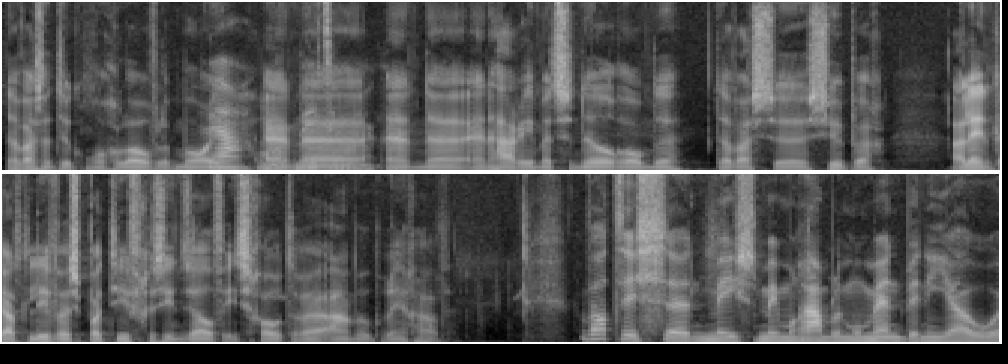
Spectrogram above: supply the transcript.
dat was natuurlijk ongelooflijk mooi. Ja, en, maken. en, eh, en Harry met zijn nulronde. Dat was super. Alleen ik had liever sportief gezien zelf iets grotere aandeel erin gehad. Wat is het meest memorabele moment binnen jouw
